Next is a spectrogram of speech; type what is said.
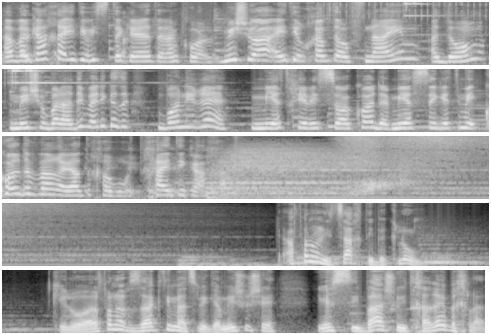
אבל ככה הייתי מסתכלת על הכל. מישהו, הייתי רוכבת על אופניים, אדום, מישהו בא לידי, והייתי כזה, בוא נראה מי יתחיל לנסוע קודם, מי ישיג את מי. כל דבר היה תחרות. חייתי ככה. אף פעם לא ניצחתי בכלום. כאילו, אף פעם לא החזקתי מעצמי גם מישהו שיש סיבה שהוא יתחרה בכלל.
